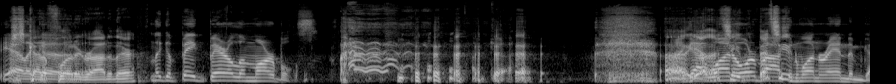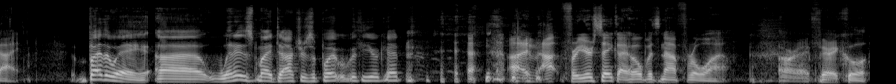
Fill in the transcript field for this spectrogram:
Yeah, Just like kind of a- floating around in there? Like a big barrel of marbles. I got Uh, yeah, that one seem- that Orbach seem- and one random guy. By the way, uh, when is my doctor's appointment with you again? I, I, for your sake, I hope it's not for a while. All right, very cool.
